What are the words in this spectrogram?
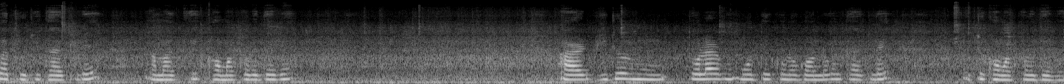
বা ত্রুটি থাকলে আমাকে ক্ষমা করে দেবে। আর ভিডিওর তোলার মধ্যে কোনো গণ্ডগোল থাকলে একটু ক্ষমা করে দেবে।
